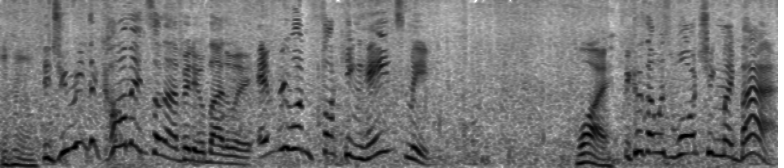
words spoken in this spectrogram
Mm-hmm. Did you read the comments on that video, by the way? Everyone fucking hates me why? because I was watching my back.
